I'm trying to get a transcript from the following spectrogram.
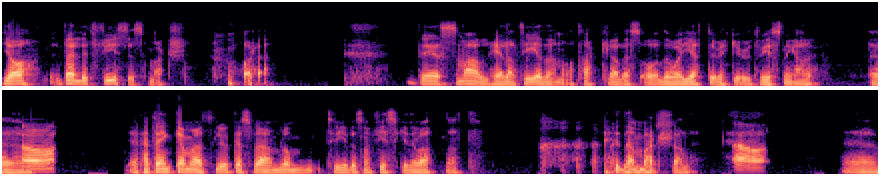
Ja, väldigt fysisk match var det. Det small hela tiden och tacklades och det var jättemycket utvisningar. Eh, Ja, Jag kan tänka mig att Lukas Wernbloom trivdes som fisken i vattnet i den matchen. ja, Eh,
